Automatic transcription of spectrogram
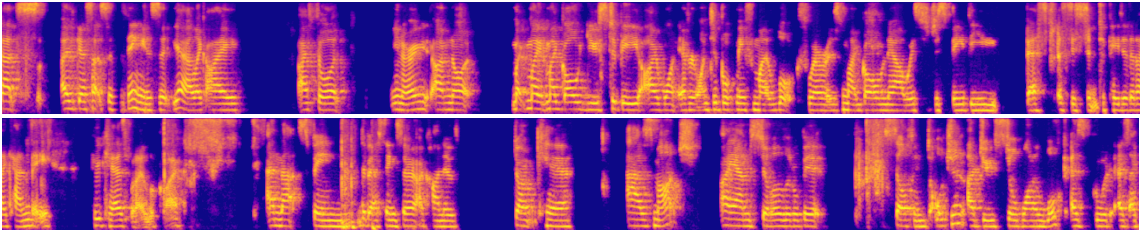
that's, I guess that's the thing is that, yeah, like I, I thought, you know, I'm not, my, my, my goal used to be I want everyone to book me for my looks, whereas my goal now is to just be the best assistant to Peter that I can be. Who cares what I look like? And that's been the best thing. So I kind of don't care as much. I am still a little bit self indulgent. I do still want to look as good as I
